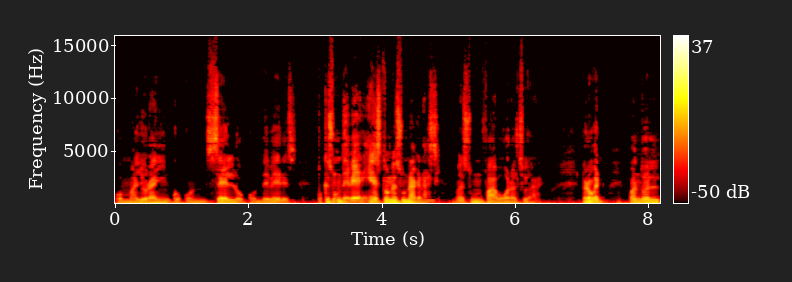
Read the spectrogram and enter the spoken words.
con mayor ahínco, con celo, con deberes? Porque es un deber, ¿eh? esto no es una gracia, no es un favor al ciudadano. Pero bueno, cuando el,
